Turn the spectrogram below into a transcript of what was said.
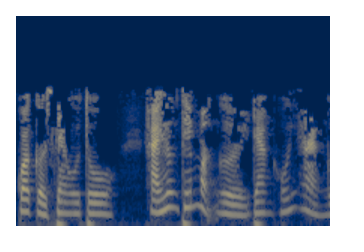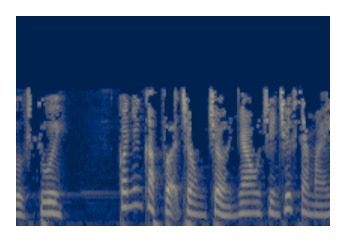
Qua cửa xe ô tô, Hải Hương thấy mọi người đang hối hả ngược xuôi. Có những cặp vợ chồng chở nhau trên chiếc xe máy.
